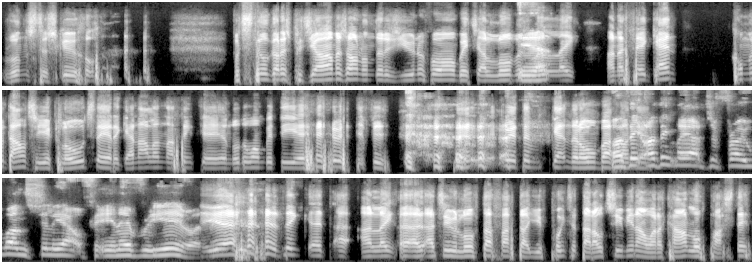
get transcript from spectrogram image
runs to school, but still got his pajamas on under his uniform, which I love as yeah. well. Like, and I think again, coming down to your clothes there again, Alan. I think uh, another one with the, uh, with, the with them getting their own back. I think you. I think they had to throw one silly outfit in every year. I yeah, I think uh, I, I like I, I, do love the fact that you've pointed that out to me now, and I can't look past it.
